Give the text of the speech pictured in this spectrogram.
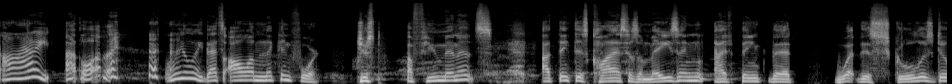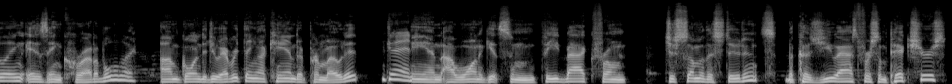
All right, I love it. really, that's all I'm looking for. Just a few minutes. I think this class is amazing. I think that what this school is doing is incredible. I'm going to do everything I can to promote it. Good. And I want to get some feedback from just some of the students because you asked for some pictures.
